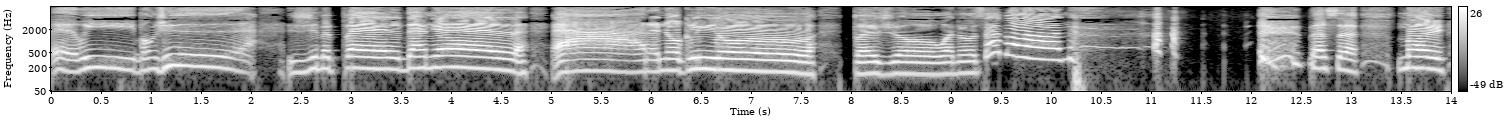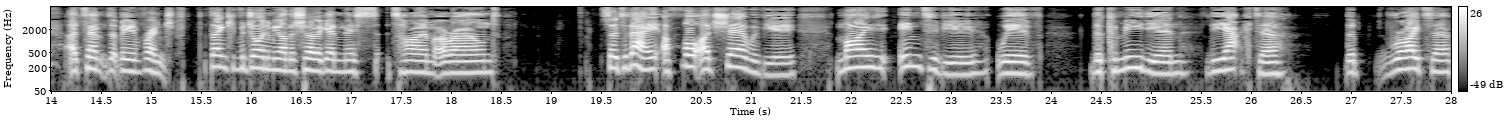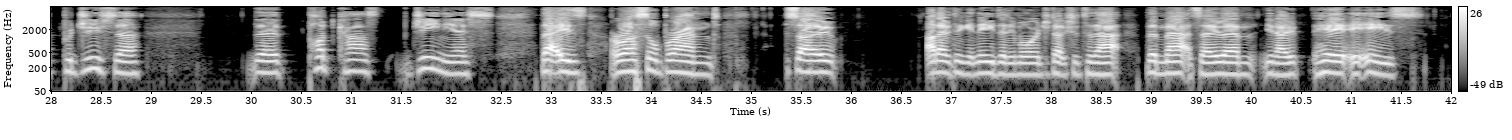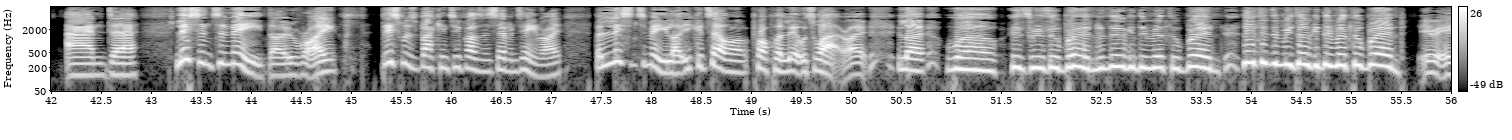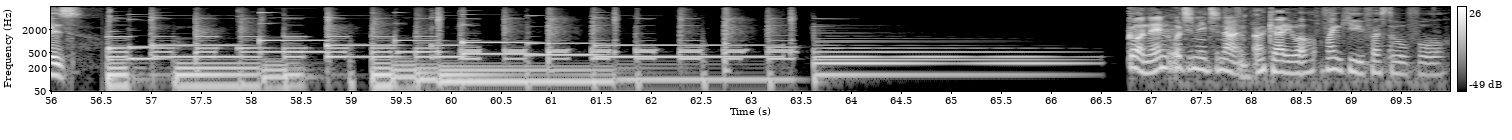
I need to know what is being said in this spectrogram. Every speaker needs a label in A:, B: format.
A: Eh oui, bonjour. Je m'appelle Daniel. Ah, Renault Clio. Peugeot 107. That's uh, my attempt at being French. Thank you for joining me on the show again this time around. So today I thought I'd share with you my interview with the comedian, the actor, the writer, producer, the podcast genius that is Russell Brand. So I don't think it needs any more introduction to that than that. So um, you know, here it is. And uh, listen to me though, right? This was back in 2017, right? But listen to me, like you could tell I'm a proper little twat, right? Like, wow, it's Russell Brand, I'm talking to Russell Brand. Listen to me talking to Russell Brand. Here it is.
B: On then. What do you need to know?
C: Okay, well, thank you first of all for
